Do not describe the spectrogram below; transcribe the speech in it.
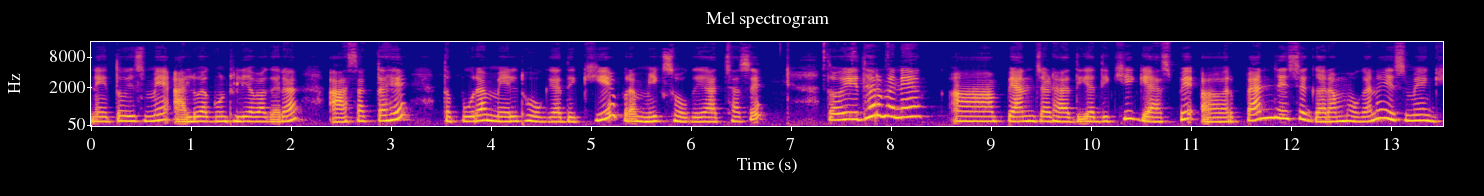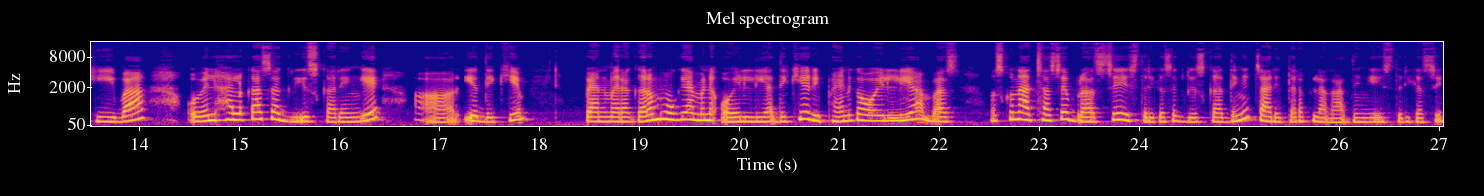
नहीं तो इसमें आलू या गुंठलिया वगैरह आ सकता है। तो पूरा मेल्ट हो गया, देखिए, पूरा मिक्स हो गया अच्छा से। तो इधर मैंने पैन चढ़ा दिया, देखिए, गैस पे। और पैन जैसे गर्म होगा ना, इसमें घी बा ऑयल हल्का सा ग्रीस करेंगे। और ये देखिए, पैन मेरा गर्म हो गया, मैंने ऑयल लिया। देखिए रिफाइंड का ऑयल लिया, बस। उसको ना अच्छा से ब्रश से इस तरीके से ग्रीस कर देंगे, चारी तरफ़ लगा देंगे इस तरीके से।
